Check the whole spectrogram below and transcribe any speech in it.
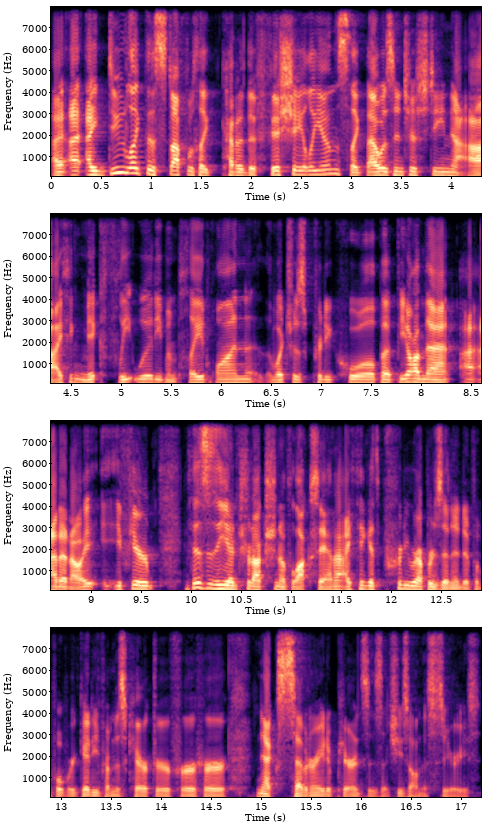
I I do like the stuff with like kind of the fish aliens. Like that was interesting. Uh, I think Mick Fleetwood even played one, which was pretty cool. But beyond that, I, I don't know. If you're if this is the introduction of Lwaxana, I think it's pretty representative of what we're getting from this character for her next seven or eight appearances that she's on this series.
